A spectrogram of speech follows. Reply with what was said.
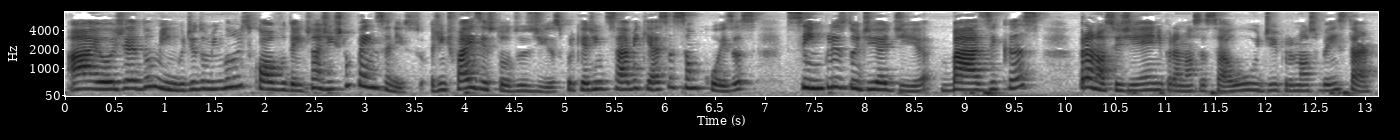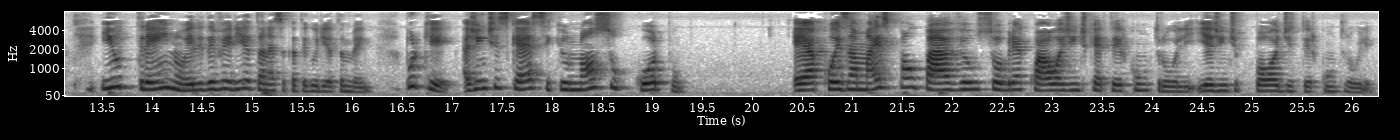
Ah, hoje é domingo, de domingo não escovo o dente. Não, a gente não pensa nisso. A gente faz isso todos os dias, porque a gente sabe que essas são coisas simples do dia a dia, básicas para nossa higiene, para nossa saúde, para o nosso bem-estar. E o treino, ele deveria estar nessa categoria também. Por quê? A gente esquece que o nosso corpo é a coisa mais palpável sobre a qual a gente quer ter controle e a gente pode ter controle.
